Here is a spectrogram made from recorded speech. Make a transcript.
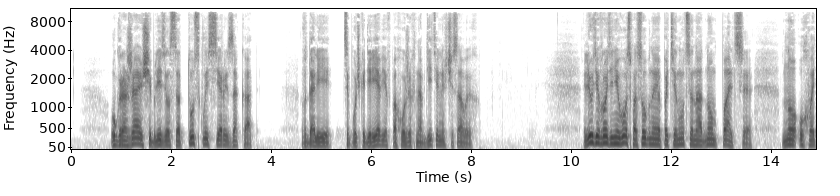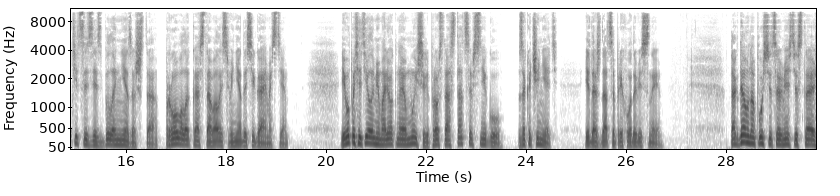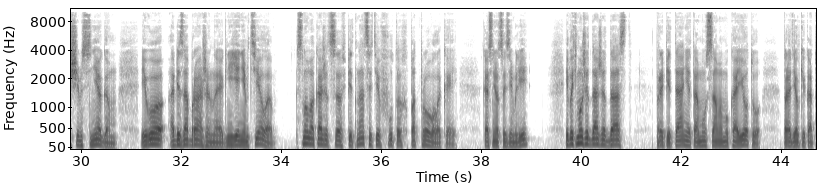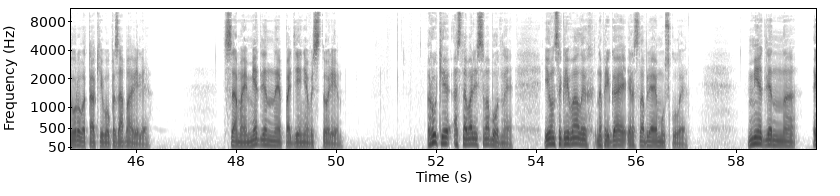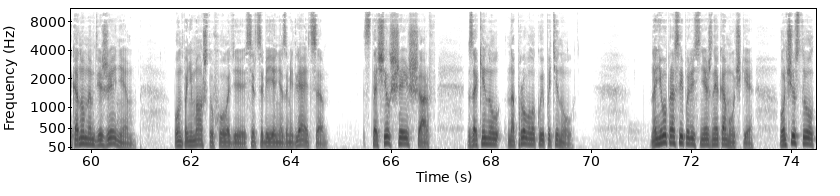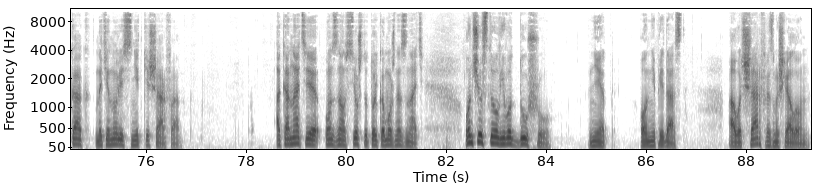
угрожающе близился тусклый серый закат. Вдали цепочка деревьев, похожих на бдительных часовых. Люди вроде него, способные потянуться на одном пальце, но ухватиться здесь было не за что, проволока оставалась вне досягаемости. Его посетила мимолетная мысль просто остаться в снегу, закоченеть и дождаться прихода весны. Тогда он опустится вместе с тающим снегом, его обезображенное гниением тело снова окажется в пятнадцати футах под проволокой, коснется земли и, быть может, даже даст пропитание тому самому койоту, проделки которого так его позабавили. Самое медленное падение в истории. Руки оставались свободные, и он согревал их, напрягая и расслабляя мускулы. Медленно, экономным движением, он понимал, что в холоде сердцебиение замедляется, стащил с шеи шарф, закинул на проволоку и потянул. На него просыпались снежные комочки — он чувствовал, как натянулись нитки шарфа. О канате он знал все, что только можно знать. Он чувствовал его душу. Нет, он не предаст. А вот шарф, размышлял он,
